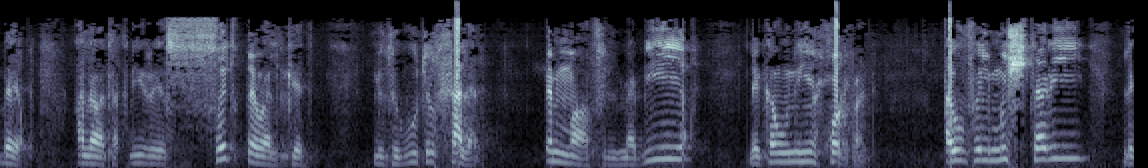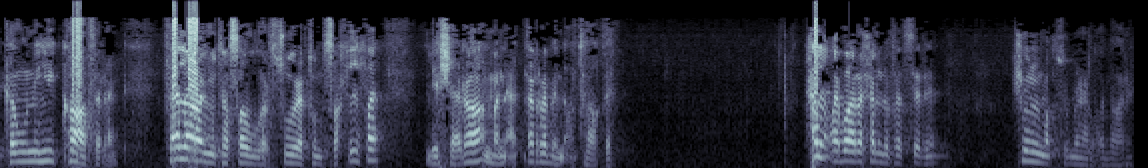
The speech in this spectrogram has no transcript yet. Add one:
البيع على تقدير الصدق والكذب لثبوت الخلل إما في المبيع لكونه حرا أو في المشتري لكونه كافرا. فلا يتصور صورة صحيحة لشراء من أقر من أطاقه. هل عبارة خل نفسرها. شو المقصود من العبارة؟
